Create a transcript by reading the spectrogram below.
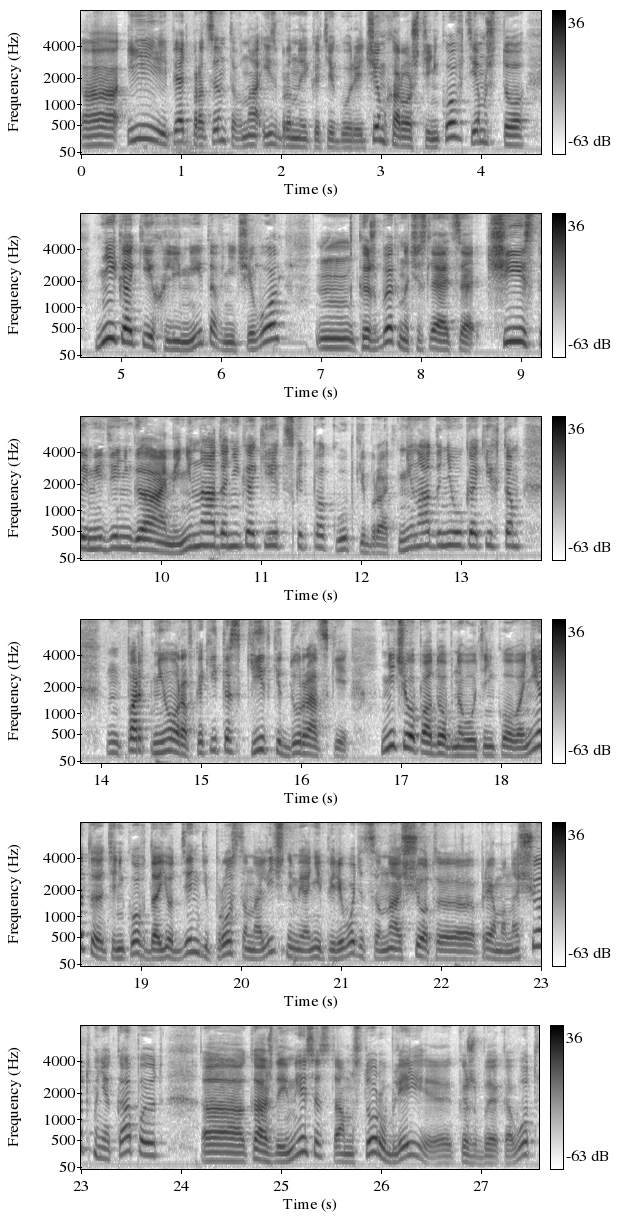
и 5% на избранные категории. Чем хорош Тиньков? Тем, что никаких лимитов, ничего, кэшбэк начисляется чистыми деньгами. Не надо никакие, так сказать, покупки брать. Не надо ни у каких там партнеров, какие-то скидки дурацкие. Ничего подобного у Тинькова нет. Тиньков дает деньги просто наличными. Они переводятся на счет, э, прямо на счет мне капают. Э, каждый месяц там 100 рублей э, кэшбэка. Вот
